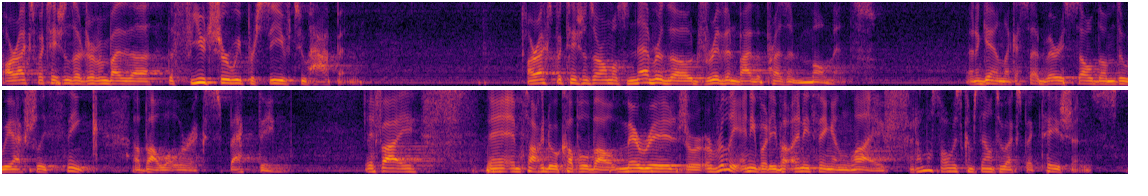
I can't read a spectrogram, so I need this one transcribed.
our expectations are driven by the, the future we perceive to happen. Our expectations are almost never, though, driven by the present moment. And again, like I said, very seldom do we actually think about what we're expecting. If I eh, am talking to a couple about marriage or, or really anybody about anything in life, it almost always comes down to expectations.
